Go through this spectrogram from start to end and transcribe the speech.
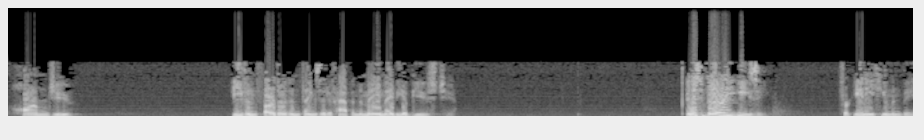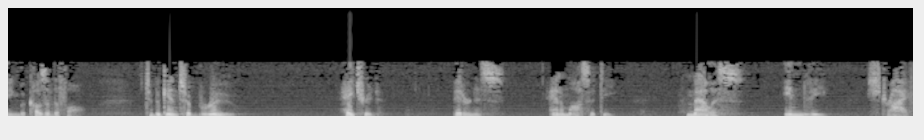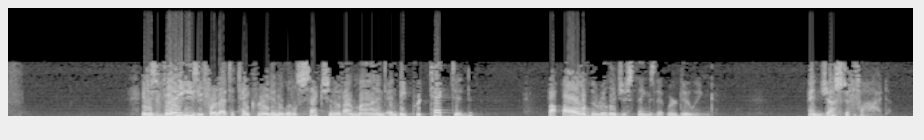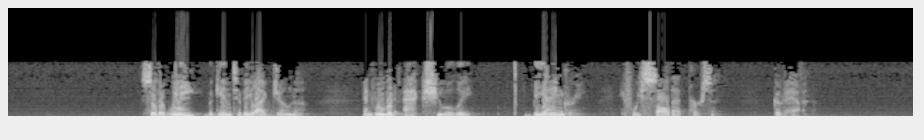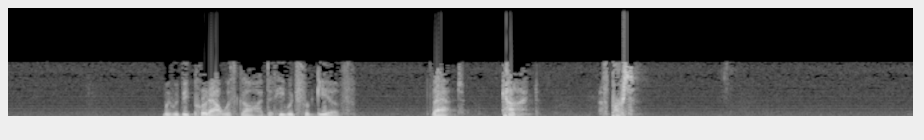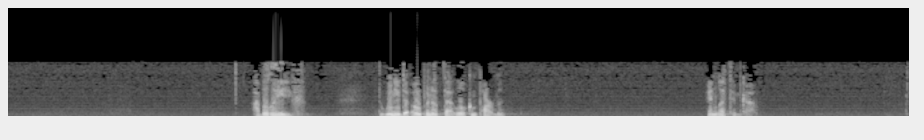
harmed you, even further than things that have happened to me, maybe abused you. And it's very easy for any human being, because of the fall, to begin to brew hatred, bitterness, animosity, malice, envy, strife. It is very easy for that to take root in a little section of our mind and be protected by all of the religious things that we're doing and justified so that we begin to be like Jonah and we would actually be angry if we saw that person go to heaven. We would be put out with God that He would forgive that kind of person. I believe that we need to open up that little compartment and let them go.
